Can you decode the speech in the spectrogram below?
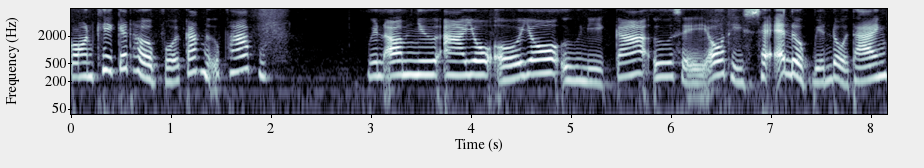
Còn khi kết hợp với các ngữ pháp nguyên âm như ayo, oyo, unika, useyo thì sẽ được biến đổi thành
